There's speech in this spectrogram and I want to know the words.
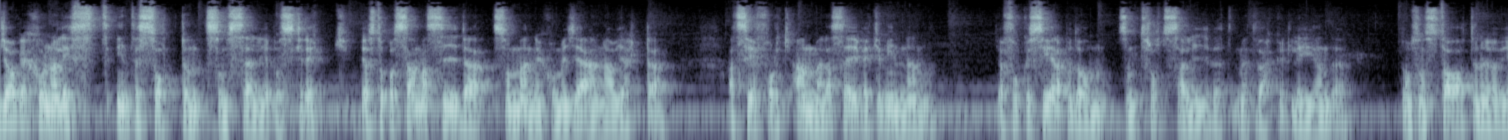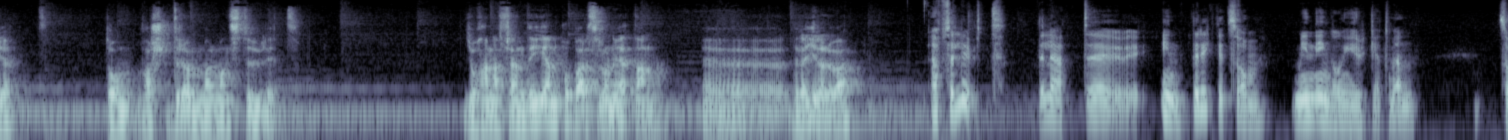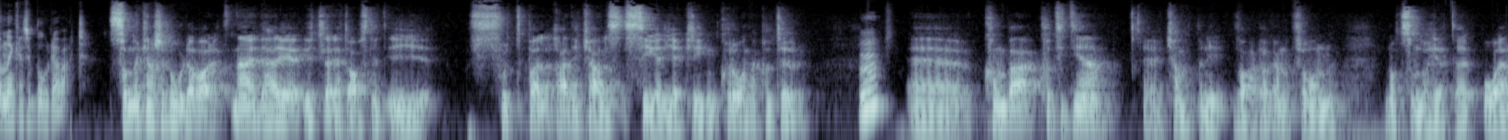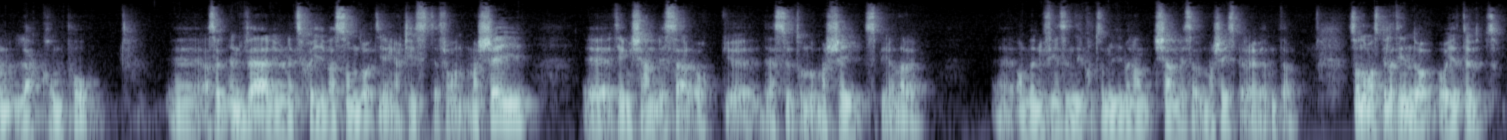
Jag är journalist, inte sorten som säljer på skräck. Jag står på samma sida som människor med hjärna och hjärta. Att se folk anmäla sig väcker minnen. Jag fokuserar på dem som trotsar livet med ett vackert leende. De som staten övergett. De vars drömmar man stulit. Johanna Frändén på Barcelonetan. Eh, det där gillar du va? Absolut. Det lät eh, inte riktigt som min ingång i yrket, men som den kanske borde ha varit. Som den kanske borde ha varit. Nej, det här är ytterligare ett avsnitt i Fotboll Radicals serie kring coronakultur. Mm. Eh, Combat Quotidien, eh, kampen i vardagen från något som då heter OM La Compo. Eh, alltså en välgörenhetsskiva som då ett gäng artister från Marseille, eh, ett gäng kändisar och eh, dessutom då Marseille-spelare. Eh, om det nu finns en dikotomi mellan kändisar och Marseille-spelare, jag vet inte. Som de har spelat in då och gett ut.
